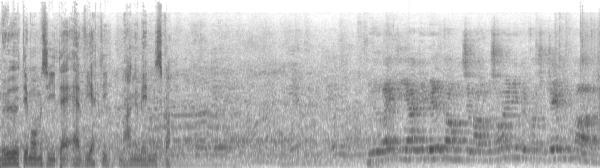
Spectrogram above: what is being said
møde, det må man sige, der er virkelig mange mennesker. Vi er rigtig hjertelig velkommen til Magnus Heunicke fra Socialdemokraterne.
